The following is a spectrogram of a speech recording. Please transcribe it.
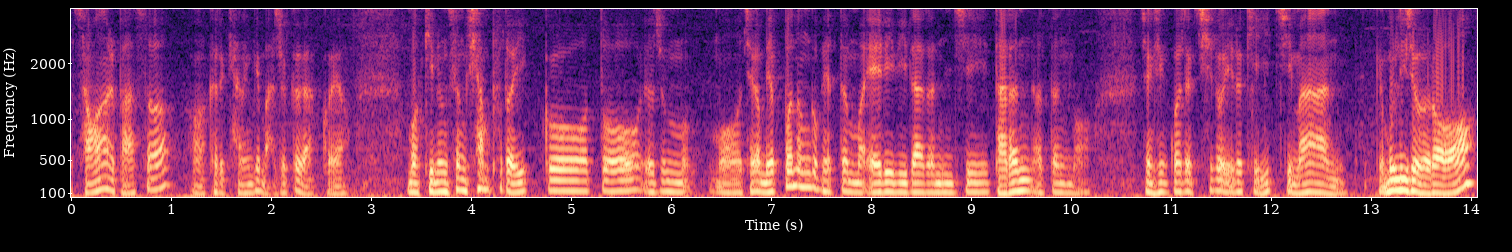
상황을 봐서 어, 그렇게 하는 게 맞을 것 같고요. 뭐 기능성 샴푸도 있고 또 요즘 뭐- 뭐 제가 몇 번 언급했던 뭐 LED라든지 다른 어떤 뭐 정신과적 치료 이렇게 있지만 그 물리적으로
